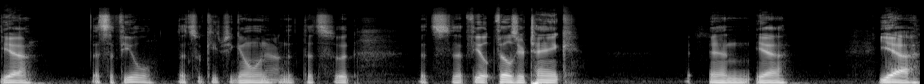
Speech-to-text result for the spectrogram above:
Yeah, that's the fuel. That's what keeps you going. Yeah. That's what that's that fuel, fills your tank. And yeah, yeah,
